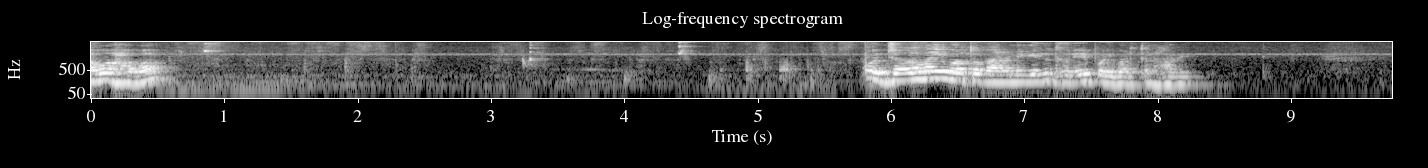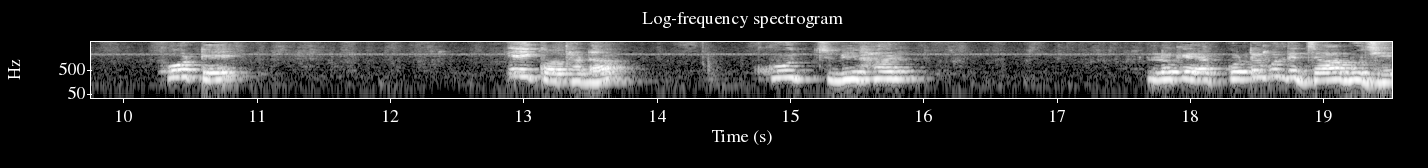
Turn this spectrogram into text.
আবহাওয়া জলবায়ুগত কারণে কিন্তু ধ্বনির পরিবর্তন হবে। কোর্টে এই কথাটা কুচবিহার লোকেরা কোর্টে বলতে যা বুঝে,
